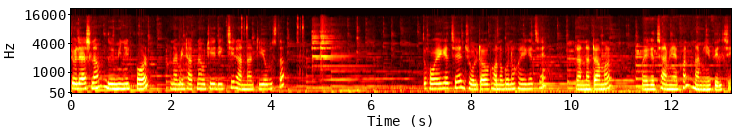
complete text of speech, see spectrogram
চলে আসলাম দুই মিনিট পর। এখন আমি ঢাকনা উঠিয়ে দিচ্ছি, রান্নার কি অবস্থা? তো হয়ে গেছে, ঝোলটাও ঘন ঘন হয়ে গেছে। রান্নাটা আমার হয়ে গেছে, আমি এখন নামিয়ে ফেলছি।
